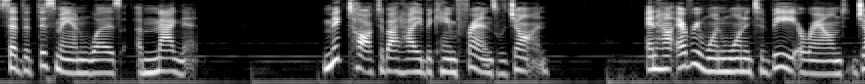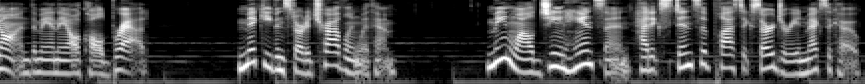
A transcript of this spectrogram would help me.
said that this man was a magnet. Mick talked about how he became friends with John and how everyone wanted to be around John, the man they all called Brad. Mick even started traveling with him. Meanwhile, Gene Hansen had extensive plastic surgery in Mexico,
